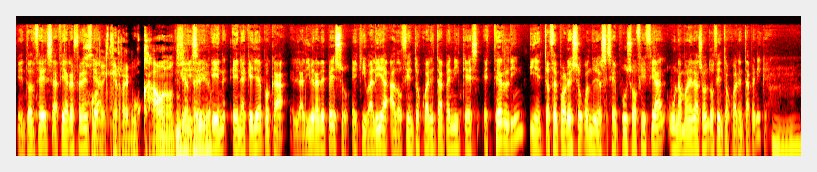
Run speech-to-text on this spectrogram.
Entonces se hacía referencia Joder, qué rebuscado, ¿no? Sí, sí. En, en aquella época la libra de peso equivalía a 240 peniques sterling y entonces por eso cuando ya se puso oficial una moneda son 240 peniques. Mm,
